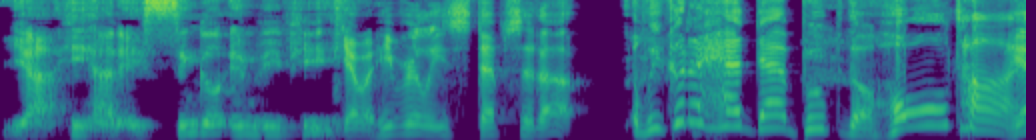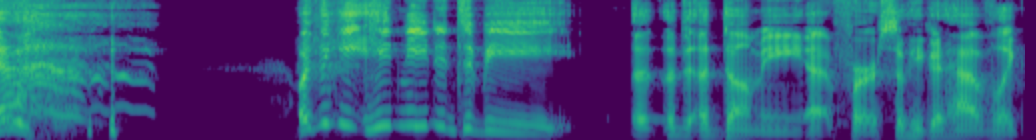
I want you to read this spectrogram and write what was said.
Yeah, he had a single MVP. Yeah, but he really steps it up. We could have had that boop the whole time. Yeah. I think he, he needed to be a, a, a dummy at first so he could have like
